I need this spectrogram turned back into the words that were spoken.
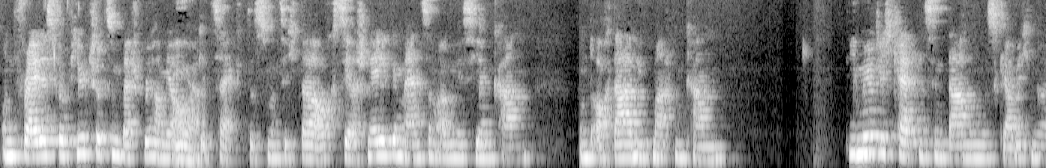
Und Fridays for Future zum Beispiel haben ja auch ja. gezeigt, dass man sich da auch sehr schnell gemeinsam organisieren kann und auch da mitmachen kann. Die Möglichkeiten sind da, man muss, glaube ich, nur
